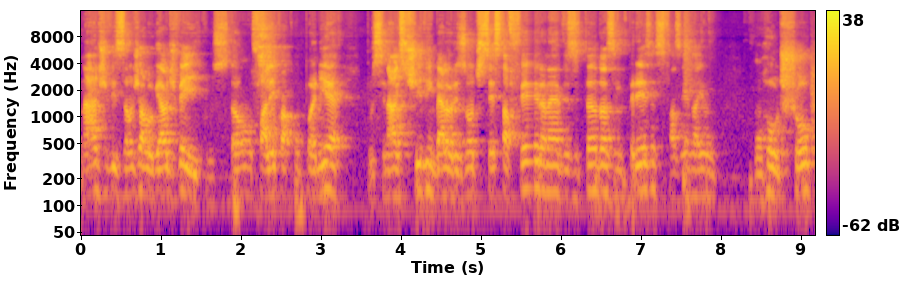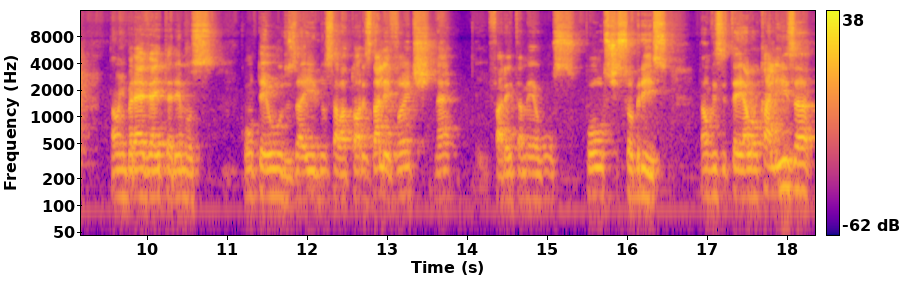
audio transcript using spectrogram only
na divisão de aluguel de veículos. Então, eu falei com a companhia, por sinal, estive em Belo Horizonte sexta-feira, né, visitando as empresas, fazendo aí um, um roadshow. Então, em breve aí teremos conteúdos aí dos relatórios da Levante, né? E farei também alguns posts sobre isso. Então, visitei a Localiza,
